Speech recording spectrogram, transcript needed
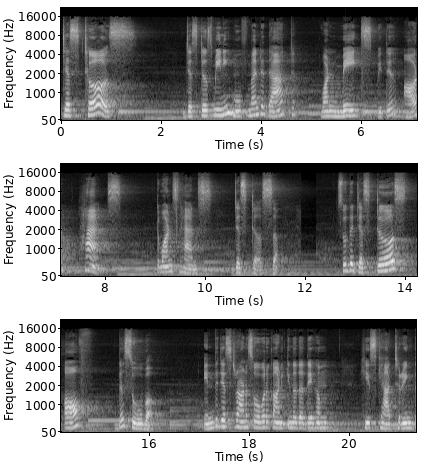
gestures. Gestures meaning movement that one makes with our hands. The one's hands gestures. So the gestures of the sower എന്ത് ജസ്റ്ററാണ് സോവർ കാണിക്കുന്നത് അദ്ദേഹം? His scattering the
